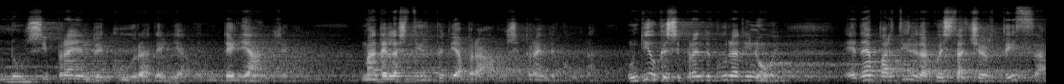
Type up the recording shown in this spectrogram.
non si prende cura degli, degli angeli, ma della stirpe di Abramo si prende cura un Dio che si prende cura di noi ed è a partire da questa certezza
